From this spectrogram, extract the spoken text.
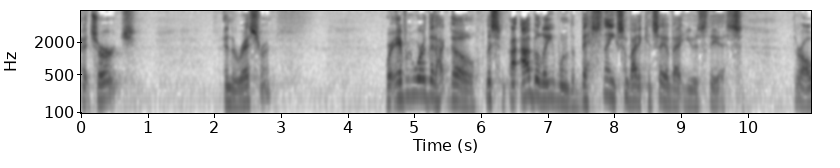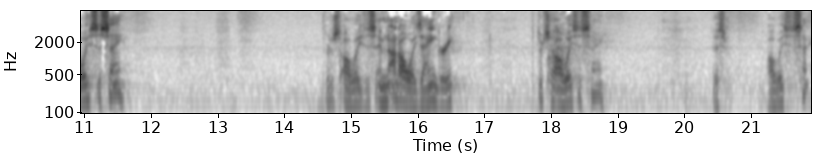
at church, in the restaurant where everywhere that I go, listen, I, I believe one of the best things somebody can say about you is this they're always the same. They're just always the same. Not always angry, but they're just always the same. Just always the same.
